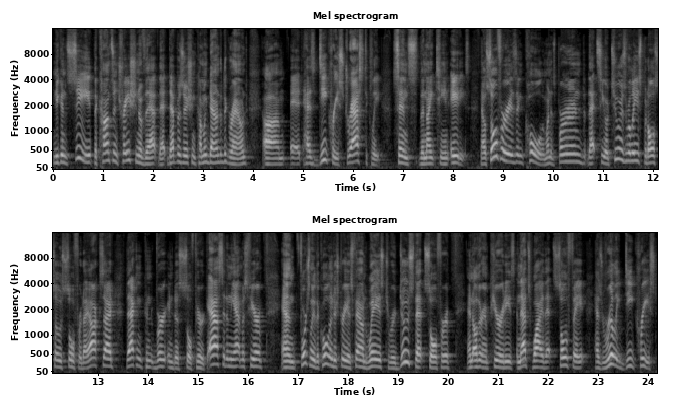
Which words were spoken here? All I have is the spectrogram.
And you can see the concentration of that, that deposition coming down to the ground, um, it has decreased drastically since the 1980s. Now, sulfur is in coal, and when it's burned, that CO2 is released, but also sulfur dioxide. That can convert into sulfuric acid in the atmosphere. And fortunately, the coal industry has found ways to reduce that sulfur and other impurities, and that's why that sulfate has really decreased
